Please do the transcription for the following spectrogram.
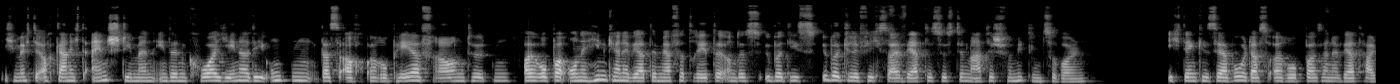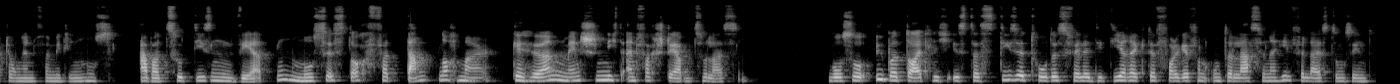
Ich möchte auch gar nicht einstimmen in den Chor jener, die unken, dass auch Europäer Frauen töten, Europa ohnehin keine Werte mehr vertrete und es überdies übergriffig sei, Werte systematisch vermitteln zu wollen. Ich denke sehr wohl, dass Europa seine Werthaltungen vermitteln muss. Aber zu diesen Werten muss es doch verdammt nochmal gehören, Menschen nicht einfach sterben zu lassen. Wo so überdeutlich ist, dass diese Todesfälle die direkte Folge von unterlassener Hilfeleistung sind.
